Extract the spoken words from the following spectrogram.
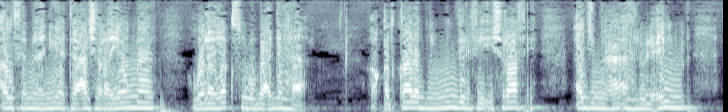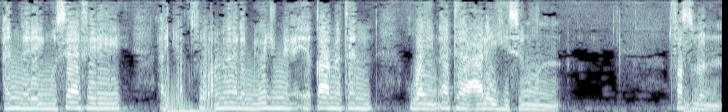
أو ثمانية عشر يوما ولا يقصر بعدها. وقد قال ابن المنذر في إشرافه أجمع أهل العلم أن للمسافر أن يقصر ما لم يجمع إقامة وإن أتى عليه سنون. فصل.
